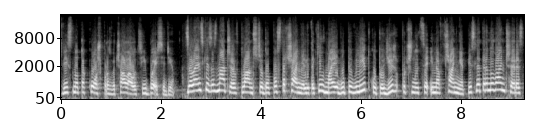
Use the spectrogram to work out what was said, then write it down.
звісно, також прозвучала у цій бесіді. Зеленський зазначив, план щодо постачання літаків має бути влітку. Тоді ж почнуться і навчання. Після тренувань через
